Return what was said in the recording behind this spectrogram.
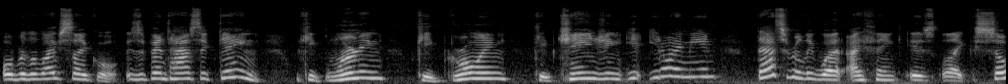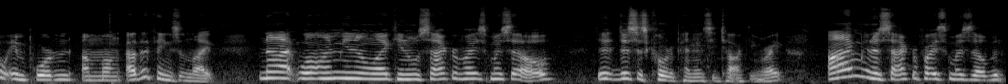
over the life cycle is a fantastic thing. We keep learning, keep growing, keep changing. You, you know what I mean? That's really what I think is like so important among other things in life. Not, well, I'm going to like, you know, sacrifice myself. This is codependency talking, right? I'm going to sacrifice myself and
